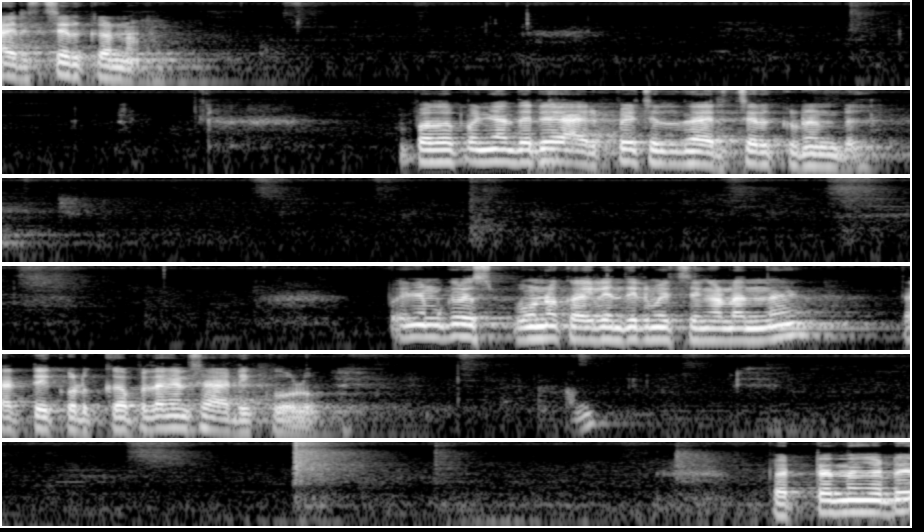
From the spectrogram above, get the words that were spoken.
അരിച്ചെടുക്കണം. അപ്പോൾ ഇപ്പം ഞാൻ അതൊരു അരപ്പ് വെച്ചിട്ട് അരച്ചെടുക്കുന്നുണ്ട് അപ്പോൾ കയ്യിൽ സ്പൂണൊക്കെ അതിലെന്തെങ്കിലും കണ്ടെന്ന് തട്ടി കൊടുക്കുക അപ്പോൾ അതങ്ങനെ ചാടിക്കോളും. പെട്ടെന്ന് ഇങ്ങോട്ട്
